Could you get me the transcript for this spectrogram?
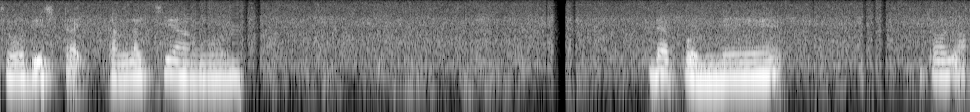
ചോദ്യം ഇഷ്ടായി കള്ളച്ചിയാണോ എന്റെ പൊന്നെ. കൊള്ളാം.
